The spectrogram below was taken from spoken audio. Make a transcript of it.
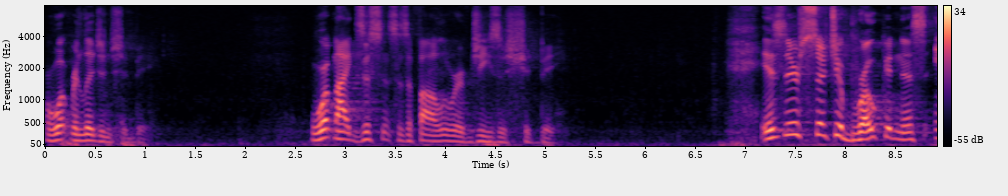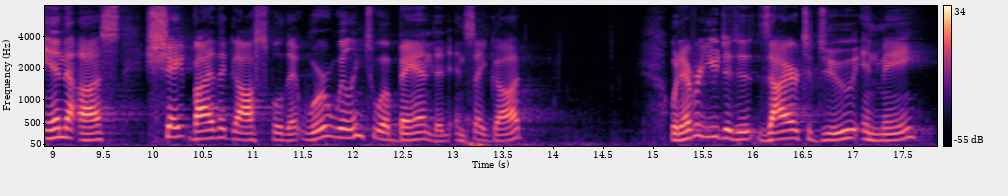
Or what religion should be? Or what my existence as a follower of Jesus should be? Is there such a brokenness in us shaped by the gospel that we're willing to abandon and say, God, whatever you desire to do in me,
